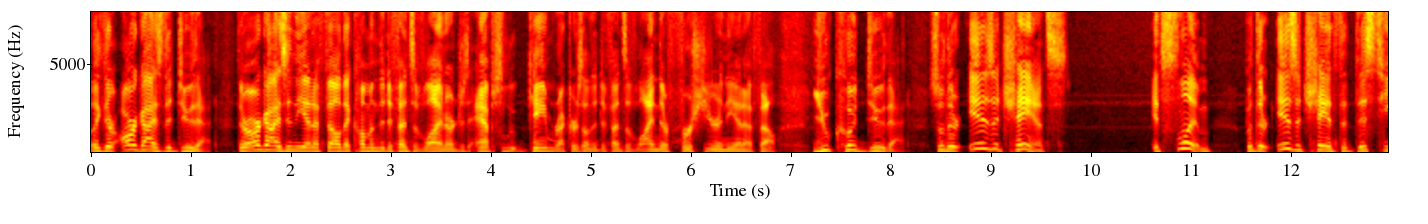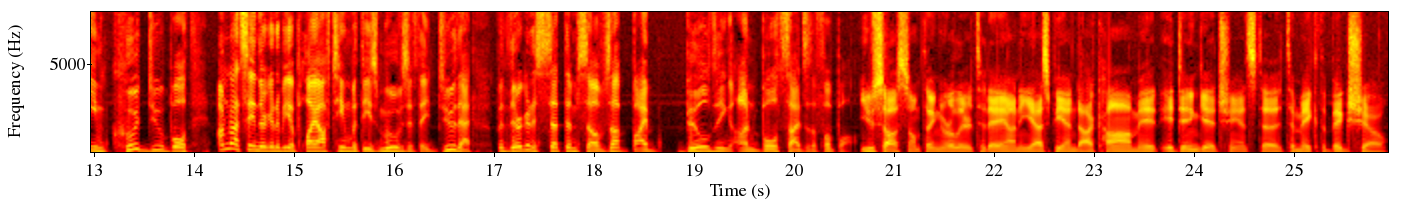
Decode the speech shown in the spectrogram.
Like there are guys that do that. There are guys in the NFL that come in the defensive line are just absolute game wreckers on the defensive line their first year in the NFL. You could do that. So there is a chance. It's slim, but there is a chance that this team could do both. I'm not saying they're going to be a playoff team with these moves if they do that, but they're going to set themselves up by building on both sides of the football. You saw something earlier today on ESPN.com. It, it didn't get a chance to, to make the big show.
